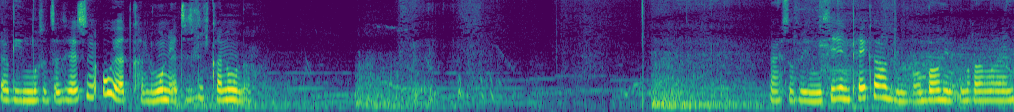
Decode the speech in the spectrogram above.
Dagegen muss jetzt das Essen. Oh, er hat Kanone. Jetzt ist nicht Kanone. Nice, deswegen ich sehe den Packer und den Bomber hinten rein.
